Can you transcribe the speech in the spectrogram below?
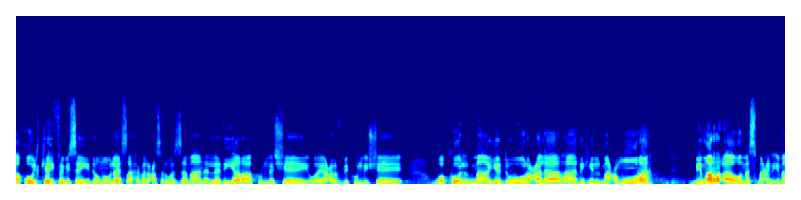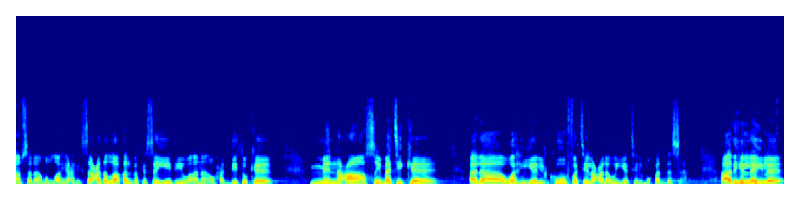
أقول كيف بسيد ومولاي صاحب العصر والزمان الذي يرى كل شيء ويعرف بكل شيء وكل ما يدور على هذه المعمورة بمرأى ومسمع الإمام سلام الله عليه. ساعد الله قلبك سيدي وأنا أحدثك من عاصمتك ألا وهي الكوفة العلوية المقدسة. هذه الليلة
